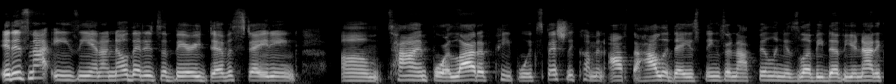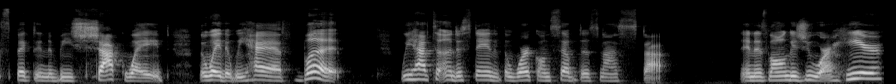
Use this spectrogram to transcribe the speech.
It is not easy. And I know that it's a very devastating um, time for a lot of people, especially coming off the holidays. Things are not feeling as lovey dovey. You're not expecting to be shockwaved the way that we have, but we have to understand that the work on self does not stop. And as long as you are here,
